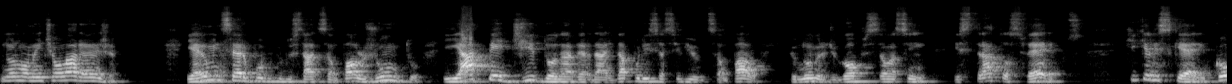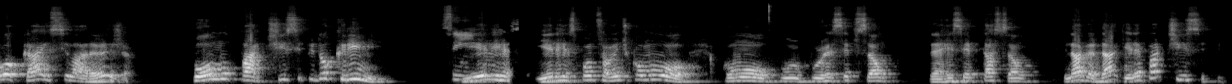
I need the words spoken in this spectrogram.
Normalmente é um laranja. E aí o Ministério Público do Estado de São Paulo, junto e a pedido, na verdade, da Polícia Civil de São Paulo, que o número de golpes são assim estratosféricos, o que, que eles querem? Colocar esse laranja como partícipe do crime. Sim. E ele, e ele responde somente como, como por, por recepção, né, receptação. E, na verdade, ele é partícipe.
